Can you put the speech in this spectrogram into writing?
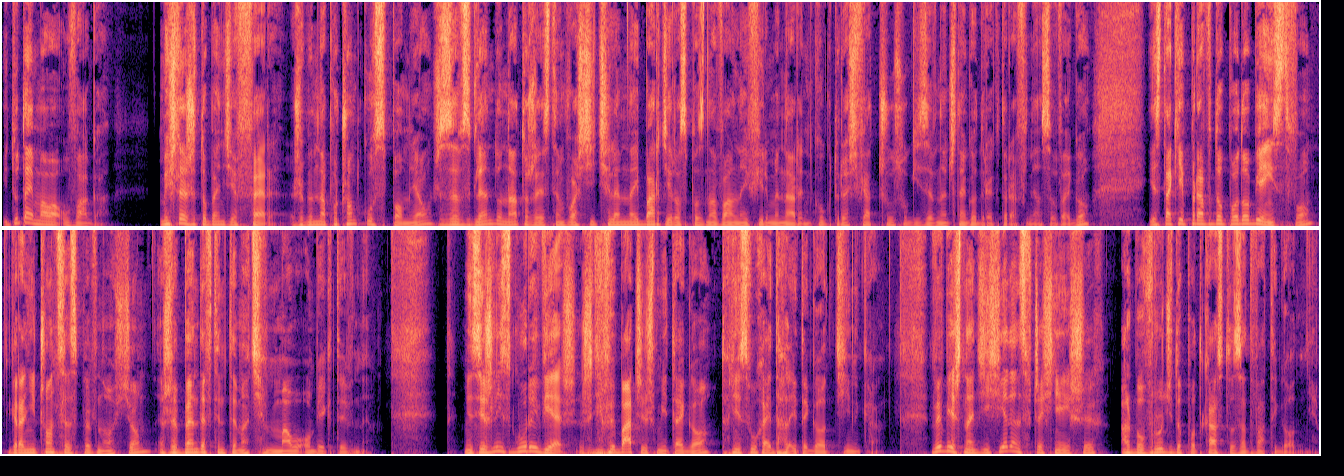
I tutaj mała uwaga. Myślę, że to będzie fair, żebym na początku wspomniał, że ze względu na to, że jestem właścicielem najbardziej rozpoznawalnej firmy na rynku, która świadczy usługi zewnętrznego dyrektora finansowego, jest takie prawdopodobieństwo graniczące z pewnością, że będę w tym temacie mało obiektywny. Więc jeżeli z góry wiesz, że nie wybaczysz mi tego, to nie słuchaj dalej tego odcinka. Wybierz na dziś jeden z wcześniejszych albo wróć do podcastu za dwa tygodnie.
